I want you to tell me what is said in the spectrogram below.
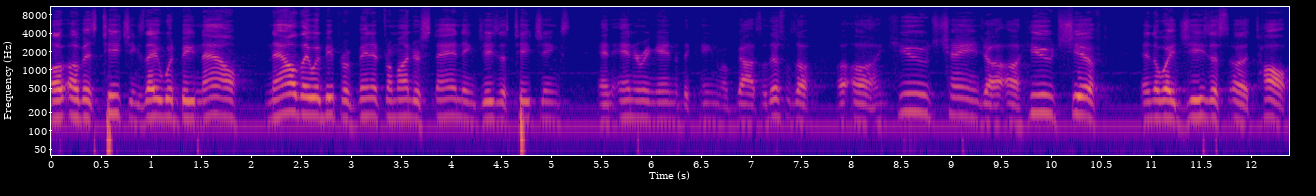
of, of his teachings, they would be now, now they would be prevented from understanding Jesus' teachings and entering into the kingdom of God. So this was a, a, a huge change, a, a, huge shift in the way Jesus uh, taught.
